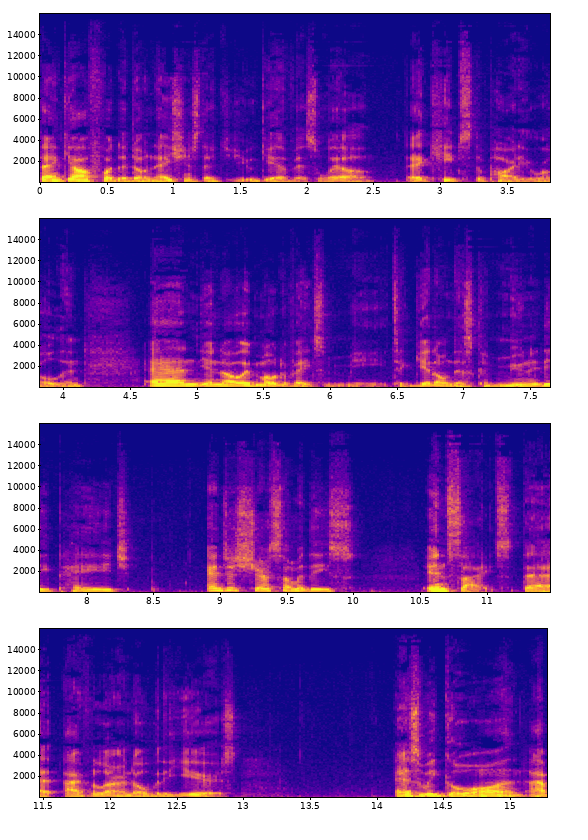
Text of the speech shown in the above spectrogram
thank y'all for the donations that you give as well. That keeps the party rolling. And, you know, it motivates me to get on this community page and just share some of these insights that I've learned over the years as we go on, I,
